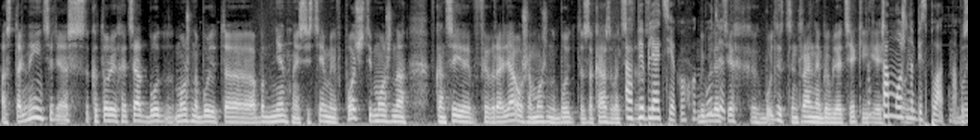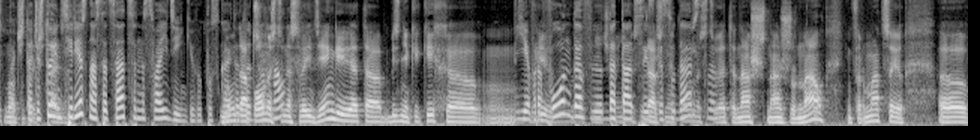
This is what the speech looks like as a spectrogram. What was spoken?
остальные интересы, которые хотят, будут, можно будет э, абонентной системой в почте, можно в конце февраля уже можно будет заказывать. А в э, библиотеках он в библиотеках будет, в центральной библиотеке будет? есть. Там можно тоже. бесплатно, будет Бесплатно почитать. И что интересно, ассоциация на свои деньги выпускает Ну да, полностью журнал. на свои деньги, это без никаких э, Еврофондов, дотаций из государства. полностью. Это наш, наш журнал, информацию. Э,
